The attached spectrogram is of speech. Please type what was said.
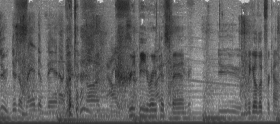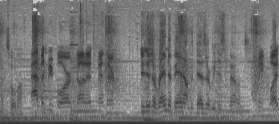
Dude, there's a random van out What here. the- that- Creepy rapist van. Dude, Let me go look for comments, Hold on. Happened before, done it, been there. dude, there's a random van out in the desert we just found. I mean, what?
